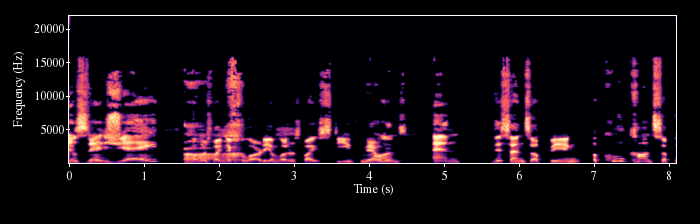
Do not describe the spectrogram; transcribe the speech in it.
Čižmešija, colors by Nick Filardi, and letters by Steve Ah. Nailed. And this ends up being a cool concept.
